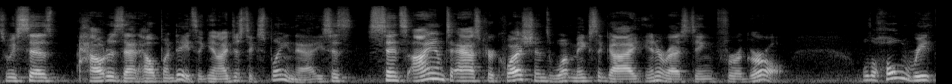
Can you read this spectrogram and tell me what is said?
So he says, How does that help on dates? Again, I just explained that. He says, Since I am to ask her questions, what makes a guy interesting for a girl? Well, the whole re-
